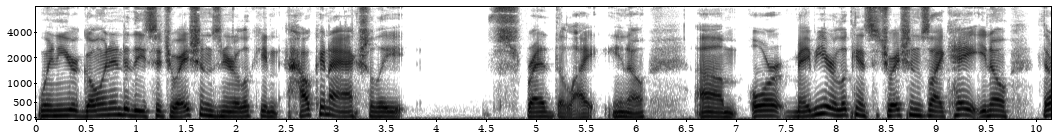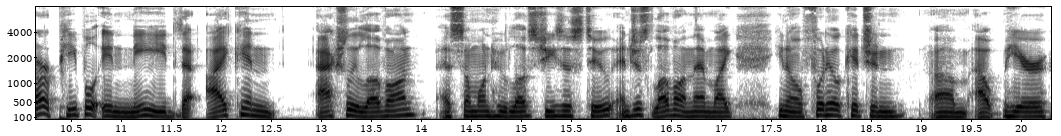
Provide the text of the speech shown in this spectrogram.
when you're going into these situations and you're looking, how can I actually spread the light? You know, um, or maybe you're looking at situations like, hey, you know, there are people in need that I can actually love on as someone who loves Jesus too, and just love on them. Like, you know, Foothill Kitchen um, out here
